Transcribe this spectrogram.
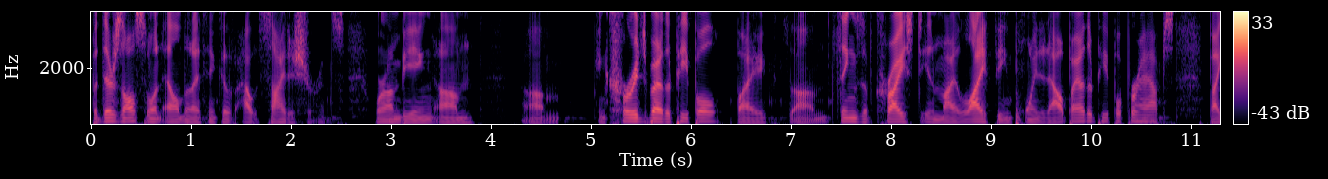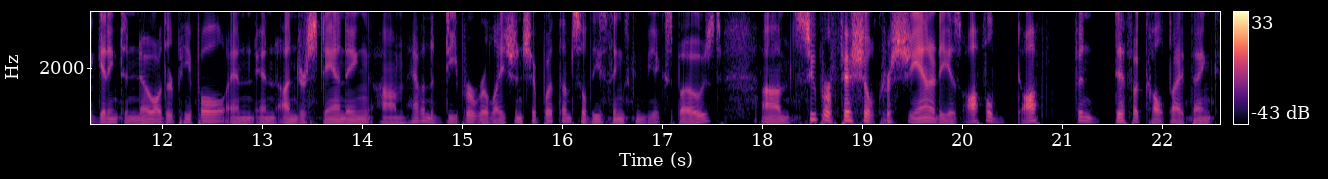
But there's also an element I think of outside assurance where I'm being um, um, encouraged by other people, by um, things of Christ in my life being pointed out by other people, perhaps, by getting to know other people and, and understanding, um, having a deeper relationship with them so these things can be exposed. Um, superficial Christianity is awful, often difficult, I think.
